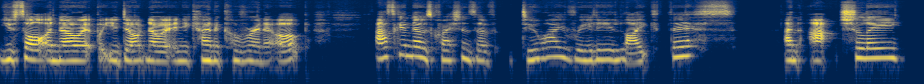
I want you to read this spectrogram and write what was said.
you sort of know it, but you don't know it and you're kind of covering it up, asking those questions of, do I really like this? And actually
